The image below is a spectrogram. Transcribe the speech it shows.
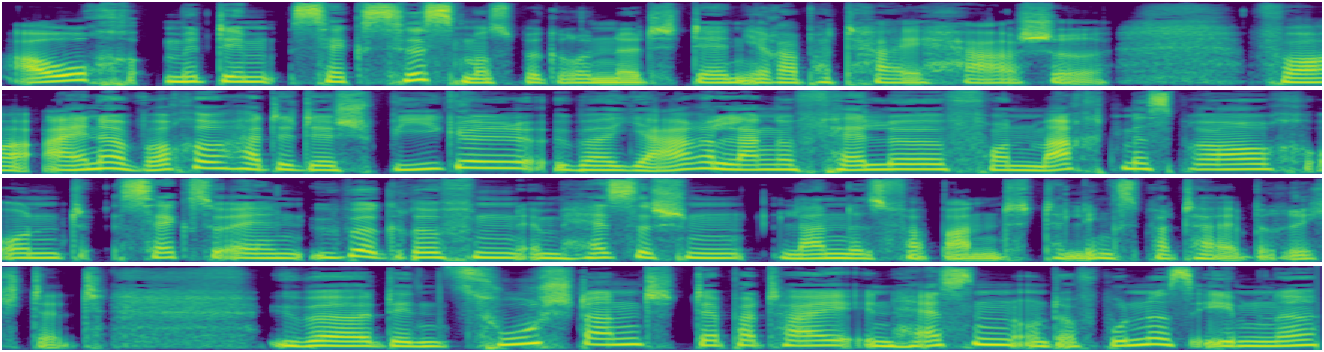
auch mit dem Sexismus begründet, der in ihrer Partei herrsche. Vor einer Woche hatte der Spiegel über jahrelange Fälle von Machtmissbrauch und sexuellen Übergriffen im hessischen Landesverband der Linkspartei berichtet. Über den Zustand der Partei in Hessen und auf Bundesebene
